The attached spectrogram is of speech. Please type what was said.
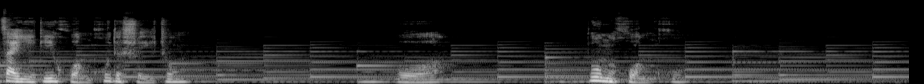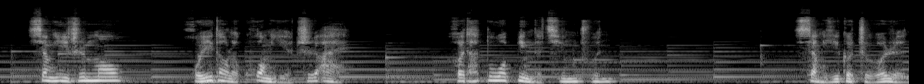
在一滴恍惚的水中，我多么恍惚。像一只猫，回到了旷野之爱，和他多病的青春；像一个哲人，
